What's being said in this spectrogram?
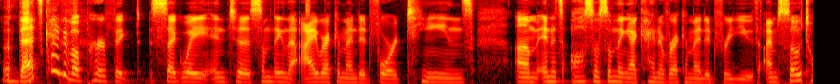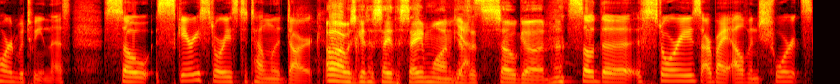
that's kind of a perfect segue into something that I recommended for teens. Um, and it's also something I kind of recommended for youth. I'm so torn between this. So, scary stories to tell in the dark. oh, I was gonna say the same one because Yes. it's so good. So the stories are by Alvin Schwartz.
